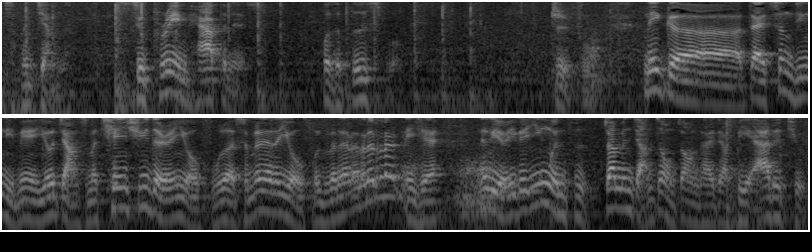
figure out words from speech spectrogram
怎么讲呢？Supreme happiness。或者 blissful，致富，那个在圣经里面有讲什么谦虚的人有福了，什么人有福，那些那个有一个英文字专门讲这种状态叫 beatitude，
